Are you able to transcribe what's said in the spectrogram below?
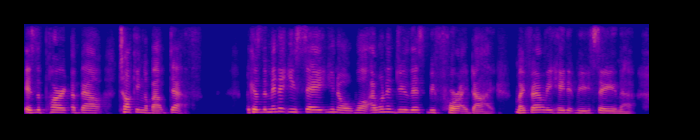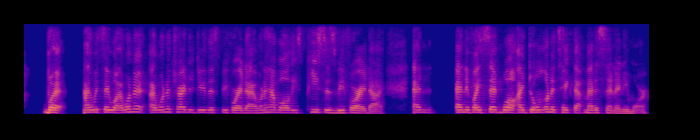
is the part about talking about death. Because the minute you say, you know, well, I want to do this before I die, my family hated me saying that. But I would say, well, I want to, I want to try to do this before I die. I want to have all these pieces before I die. And, and if I said, well, I don't want to take that medicine anymore.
